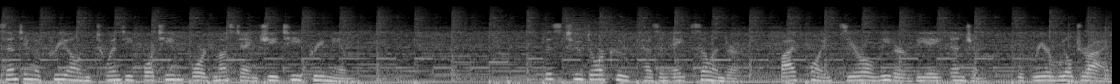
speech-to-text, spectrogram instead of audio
Presenting a pre-owned 2014 Ford Mustang GT Premium. This two-door coupe has an 8-cylinder, 5.0-liter V8 engine, with rear-wheel drive,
